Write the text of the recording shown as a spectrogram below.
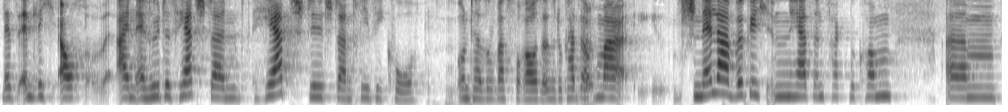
letztendlich auch ein erhöhtes Herzstand, Herzstillstandrisiko unter sowas voraus. Also du kannst Ja. auch mal schneller wirklich einen Herzinfarkt bekommen. Ähm,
